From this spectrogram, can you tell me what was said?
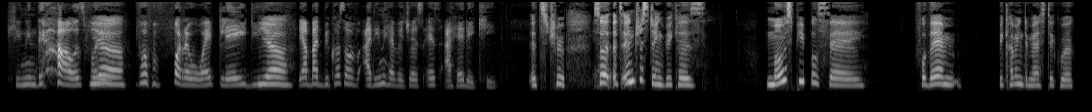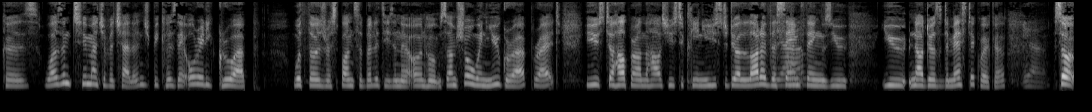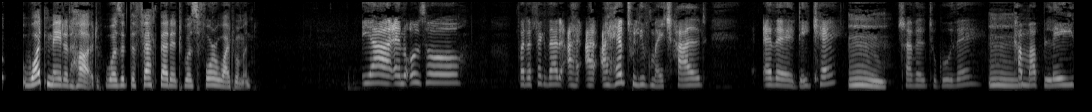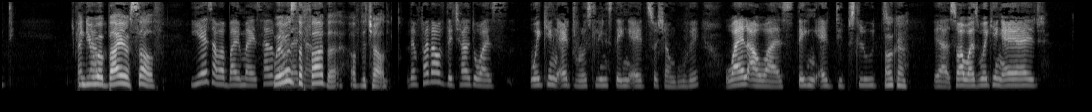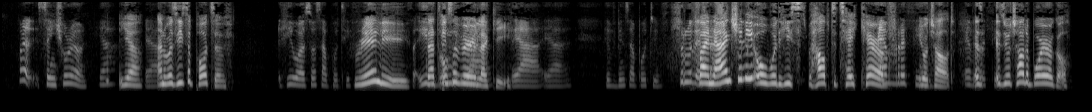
cleaning the house for Yeah. a, for for a work lady. Yeah. yeah, but because of I didn't have a choice as I had a kid. It's true. So it's interesting because most people say for them becoming domestic workers wasn't too much of a challenge because they already grew up with those responsibilities in their own home. So I'm sure when you grew up, right, you used to help around the house, you used to clean, you used to do a lot of the same things you you now do as a domestic worker. Yeah. So what made it hard? Was it the fact that it was for a white woman? Yeah, and also for the fact that I, I, I had to leave my child at the daycare, Mm. travel to go there, come up late. And you up- were by yourself. Yes, I was by myself. Where was the time. father of the child? The father of the child was working at Rosslyn, staying at Soshanguve, while I was staying at Diepsloot. Okay. Yeah, so I was working at, well, Centurion. Yeah. Yeah. Yeah. And was he supportive? He was so supportive. Really? He's That's been- also very yeah, lucky. Yeah, yeah. He's been supportive. Through the Financially, or would he help to take care of Everything. your child? Everything. Is, is your child a boy or a girl?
